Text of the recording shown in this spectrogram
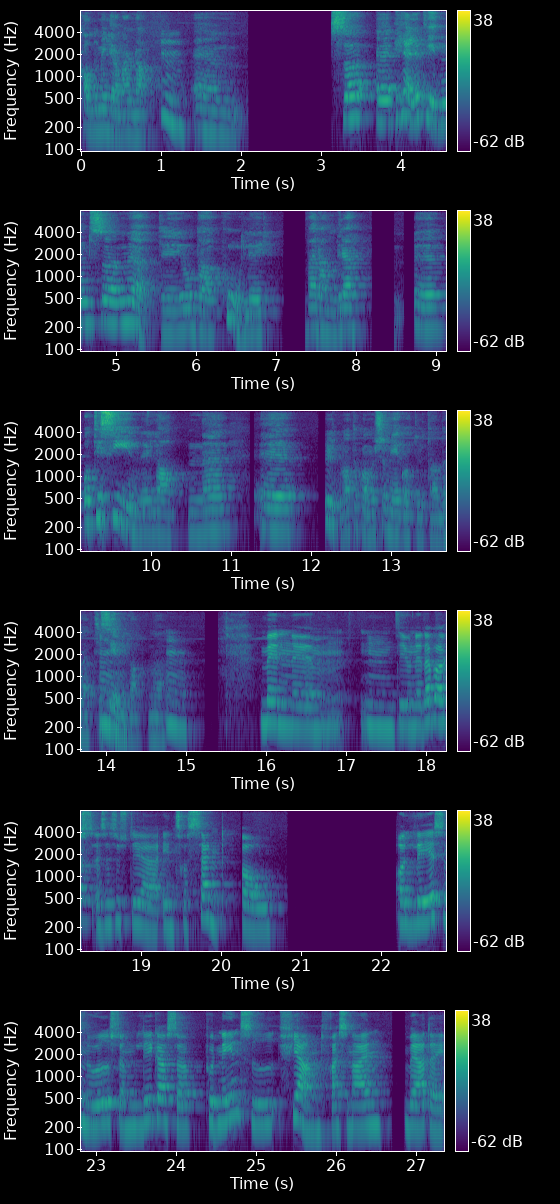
Kall det miljøvern, da. Em, så eh, hele tiden så møter jo da poler hverandre. Eh, og tilsynelatende eh, Uten at det kommer så mye godt ut av det. Tilsynelatende. Men øhm, mm, det er jo netop også, altså jeg synes, det er interessant å, å læse noe som ligger så på den ene side fjernt fra sin egen hverdag,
